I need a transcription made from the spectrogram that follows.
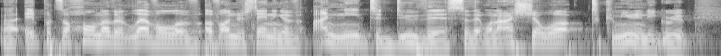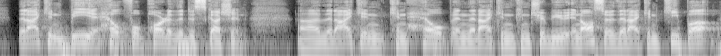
uh, it puts a whole nother level of, of understanding of I need to do this so that when I show up to community group, that I can be a helpful part of the discussion uh, that I can can help and that I can contribute, and also that I can keep up,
